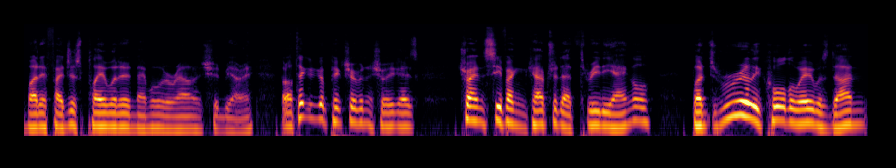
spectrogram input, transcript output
but if I just play with it and I move it around, it should be all right. But I'll take a good picture of it and show you guys. Try and see if I can capture that 3D angle but it's really cool the way it was done.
